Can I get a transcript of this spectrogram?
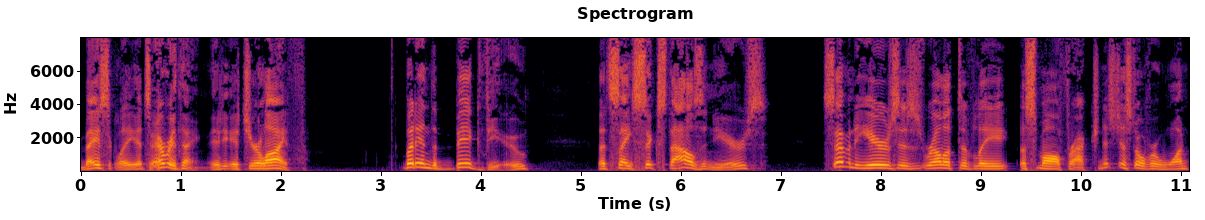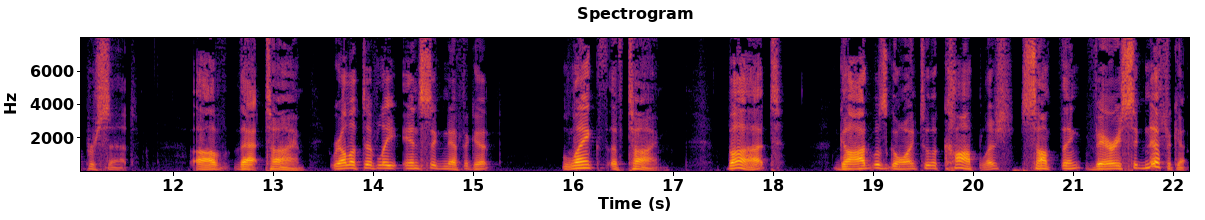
Basically, it's everything, it's your life. But in the big view, let's say 6,000 years, 70 years is relatively a small fraction. It's just over 1% of that time. Relatively insignificant length of time. But God was going to accomplish something very significant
